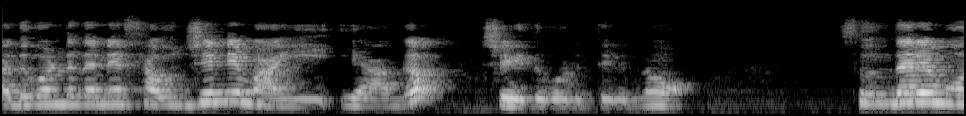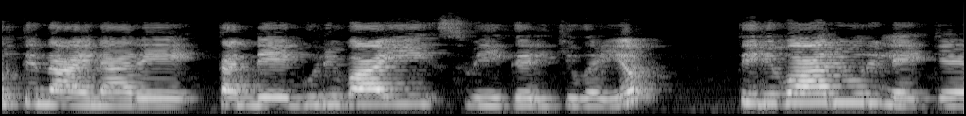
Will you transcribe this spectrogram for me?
അതുകൊണ്ട് തന്നെ സൗജന്യമായി യാഗം ചെയ്തു കൊടുത്തിരുന്നു. സുന്ദരമൂർത്തി നായനാരെ തന്റെ ഗുരുവായി സ്വീകരിക്കുകയും തിരുവാരൂരിലേക്ക്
